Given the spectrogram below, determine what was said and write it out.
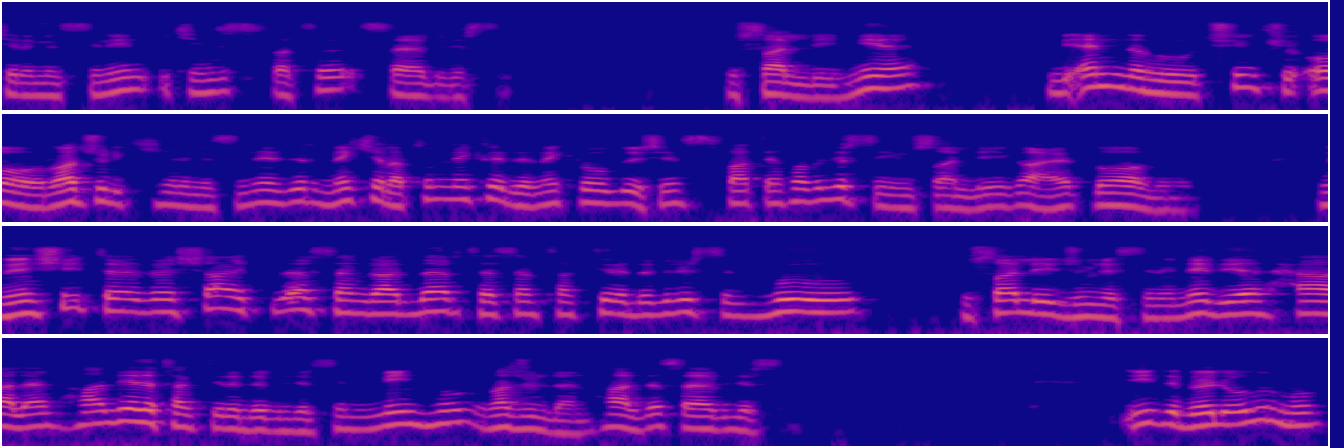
kelimesinin ikinci sıfatı sayabilirsin. Yusalli. Niye? ennehu çünkü o racul kelimesi nedir? Nekiratun nekredir. Nekre olduğu için sıfat yapabilirsin yusalli. Gayet doğal diyor. Ve şite ve şahit dilersen gadderte sen takdir edebilirsin. Hu yusalli cümlesini ne diye? Halen, hal de takdir edebilirsin. Minhu raculden, halde sayabilirsin. İyi de böyle olur mu?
